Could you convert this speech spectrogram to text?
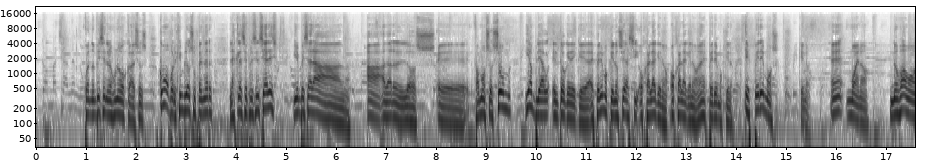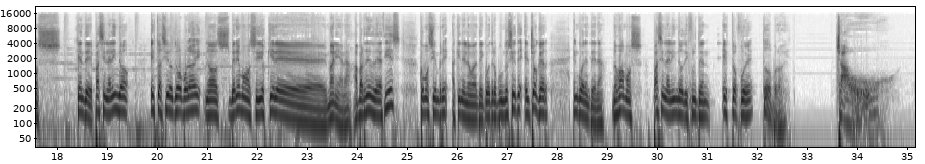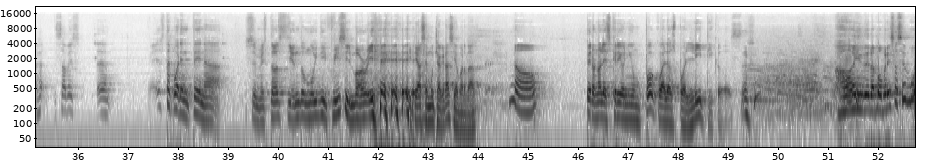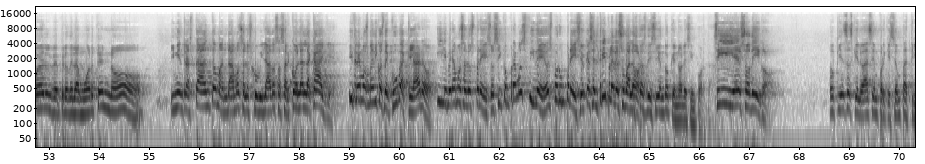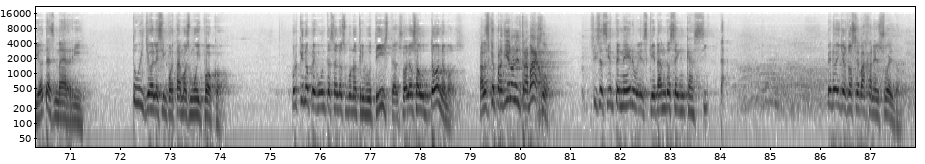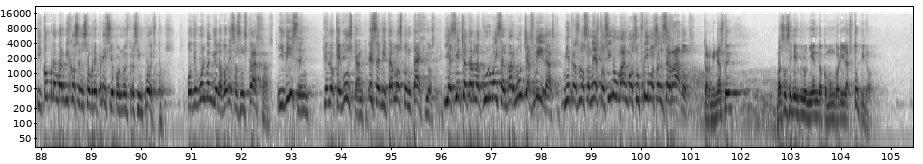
cuando empiecen los nuevos casos, como por ejemplo suspender las clases presenciales y empezar a, dar los eh, famosos Zoom y ampliar el toque de queda. Esperemos que no sea así, ojalá que no, ojalá que no, ¿eh? esperemos que no, esperemos que no. ¿eh? Bueno, nos vamos, gente, pásenla lindo. Esto ha sido todo por hoy. Nos veremos, si Dios quiere, mañana. A partir de las 10, como siempre, aquí en el 94.7, el Choker en cuarentena. Nos vamos. Pásenla lindo, disfruten. Esto fue todo por hoy. Chao. Sabes, Eh, esta cuarentena se me está haciendo muy difícil, Murray. Y te hace mucha gracia, ¿verdad? no, pero no les creo ni un poco a los políticos. Ay, de la pobreza se vuelve, pero de la muerte no. Y mientras tanto, mandamos a los jubilados a hacer cola en la calle. Y traemos médicos de Cuba, claro. Y liberamos a los presos y compramos fideos por un precio que es el triple de su valor. Estás diciendo que no les importa. Sí, eso digo. ¿O piensas que lo hacen porque son patriotas, Marry? Tú y yo les importamos muy poco. ¿Por qué no preguntas a los monotributistas o a los autónomos? A los que perdieron el trabajo. Si se sienten héroes quedándose en casita. Pero ellos no se bajan el sueldo. Y compran barbijos en sobreprecio con nuestros impuestos. O devuelven violadores a sus casas. Y dicen que lo que buscan es evitar los contagios. Y así achatar la curva y salvar muchas vidas. Mientras los honestos sin un mango sufrimos encerrados. ¿Terminaste? ¿Vas a seguir gruñendo como un gorila estúpido?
